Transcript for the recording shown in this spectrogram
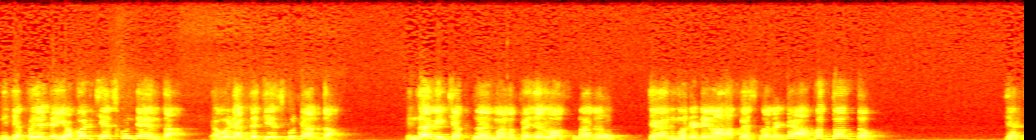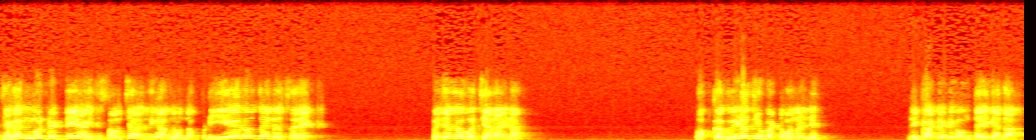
నేను చెప్పేది అంటే ఎవరు చేసుకుంటే ఎంత? ఎవడు ఎంత చేసుకుంటే అంత. ఇందాక చెప్తున్నారు మన ప్రజలు వస్తున్నారు జగన్మోహన్ రెడ్డిని ఆపేస్తున్నారంటే అబద్ధాలతో. జ- జగన్మోహన్ రెడ్డి ఐదు సంవత్సరాలు అధికారంలో ఉన్నప్పుడు ఏ రోజైనా సరే ప్రజల్లోకి వచ్చారు ఆయన? ఒక్క వీడియో చూపెట్టమనండి. రికార్డెడ్గా ఉంటాయి కదా.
